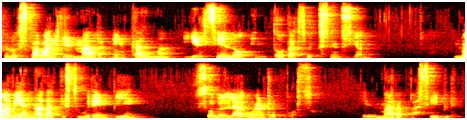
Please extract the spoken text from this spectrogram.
Solo estaban el mar en calma y el cielo en toda su extensión. No había nada que estuviera en pie, solo el agua en reposo, el mar apacible,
